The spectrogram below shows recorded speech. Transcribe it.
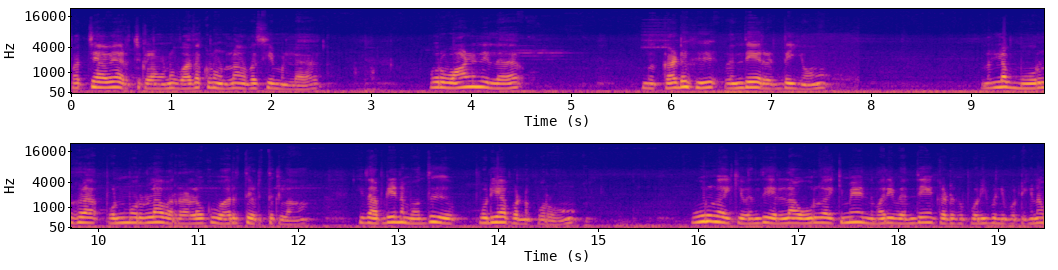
பச்சையாகவே அரைச்சிக்கலாம். ஒன்றும் வதக்கணும்லாம் அவசியம் இல்லை ஒரு வானிலையில் இந்த கடுகு வெந்தயம் ரெண்டையும் நல்லா முருகா பொன்முருகலாக வர்ற அளவுக்கு வறுத்து எடுத்துக்கலாம். இதை அப்படியே நம்ம வந்து பொடியாக பண்ண போகிறோம் ஊறுகாய்க்கு வந்து எல்லா ஊறுகாய்க்குமே இந்த மாதிரி வெந்தயம் கடுகு பொடி பண்ணி போட்டிங்கன்னா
